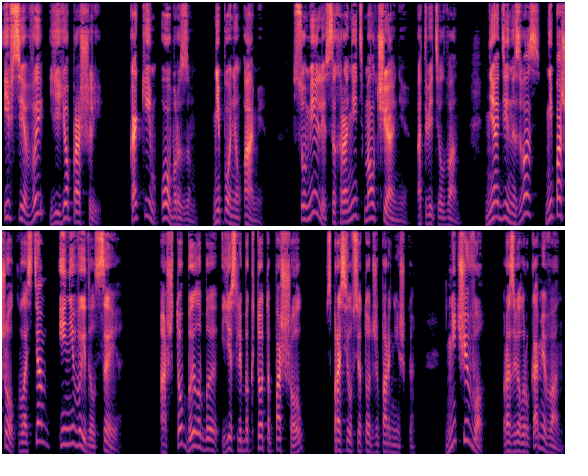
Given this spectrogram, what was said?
и все вы ее прошли. Каким образом? Не понял Ами. Сумели сохранить молчание, ответил Ван. Ни один из вас не пошел к властям и не выдал Сея. «А что было бы, если бы кто-то пошел?» — спросил все тот же парнишка. «Ничего», — развел руками Ван.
